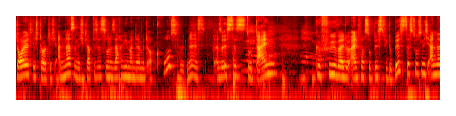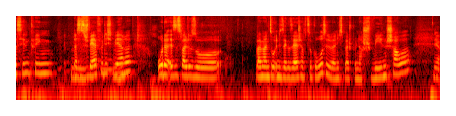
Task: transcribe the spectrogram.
deutlich, deutlich anders. Und ich glaube, das ist so eine Sache, wie man damit auch groß wird. Ne? Ist, also ist das so dein Gefühl, weil du einfach so bist, wie du bist, dass du es nicht anders hinkriegen, dass es Mhm. schwer für dich wäre? Oder ist es, weil du so, weil man so in dieser Gesellschaft so groß ist, wenn ich zum Beispiel nach Schweden schaue, Ja.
